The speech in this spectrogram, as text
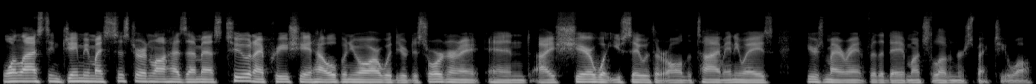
one last thing, Jamie, my sister-in-law has MS too, and I appreciate how open you are with your disorder, and I, and I share what you say with her all the time. Anyways, here's my rant for the day. Much love and respect to you all.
